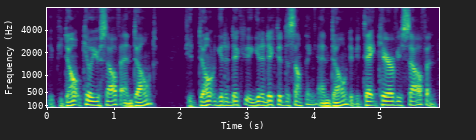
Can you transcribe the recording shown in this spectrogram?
if you don't kill yourself and don't, if you don't get addicted, get addicted to something and don't, if you take care of yourself and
